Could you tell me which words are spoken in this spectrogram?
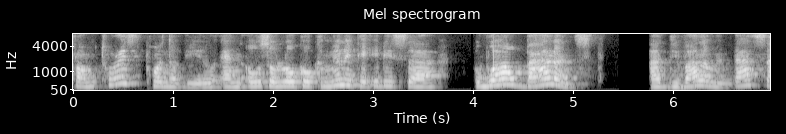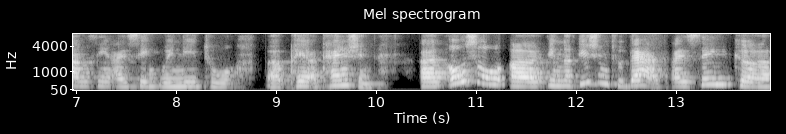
from tourist point of view, and also local community. It is a well balanced uh, development. That's something I think we need to uh, pay attention. And also, uh, in addition to that, I think uh,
